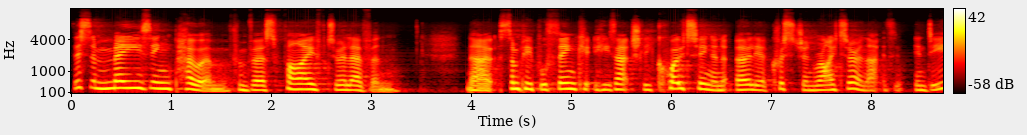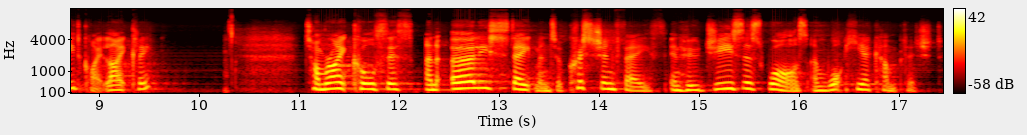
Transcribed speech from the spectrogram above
This amazing poem from verse 5 to 11. Now, some people think he's actually quoting an earlier Christian writer, and that is indeed quite likely. Tom Wright calls this an early statement of Christian faith in who Jesus was and what he accomplished,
